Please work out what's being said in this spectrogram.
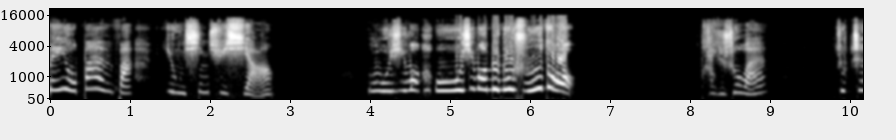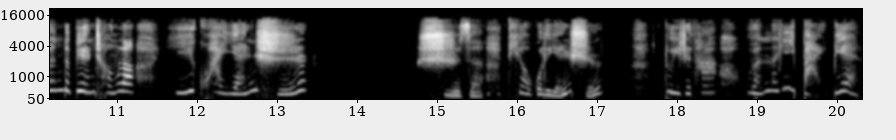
没有办法用心去想。我希望，我希望变成石头。他一说完，就真的变成了一块岩石。狮子跳过了岩石，对着它闻了一百遍，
